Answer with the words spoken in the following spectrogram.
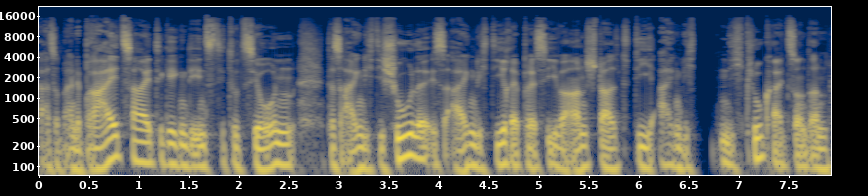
also eine Breitseite gegen die Institutionen, dass eigentlich die Schule ist eigentlich die repressive Anstalt, die eigentlich nicht Klugheit, sondern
